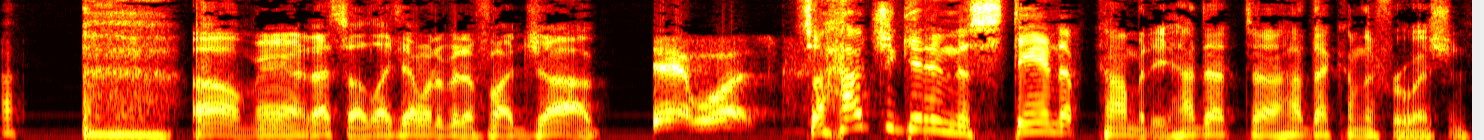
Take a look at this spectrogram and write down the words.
so, Oh man, that sounds like that would have been a fun job. yeah, it was. So how'd you get into stand up comedy? How'd that uh, how'd that come to fruition?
